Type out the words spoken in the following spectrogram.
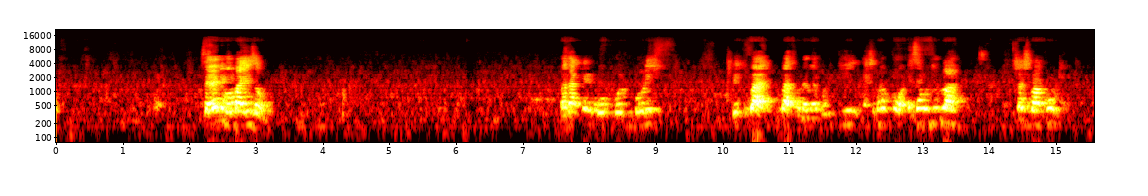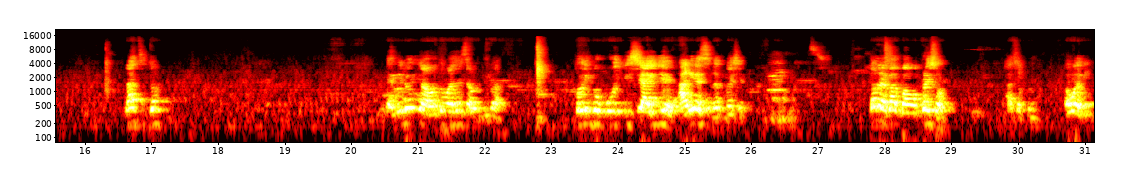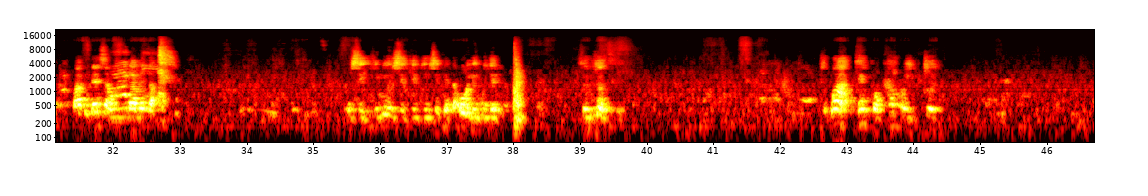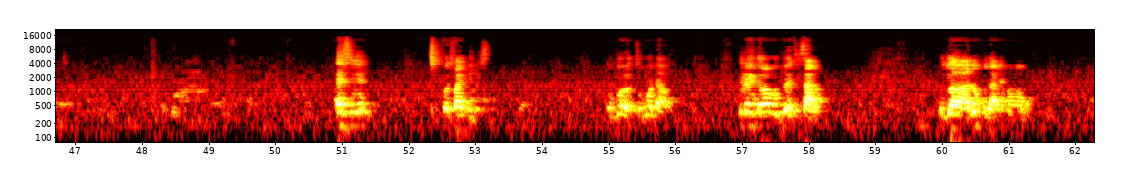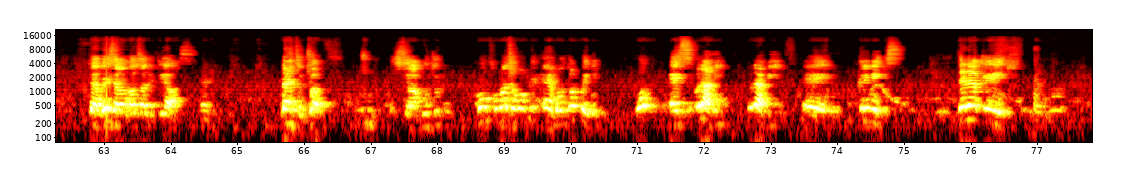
sẹ̀rẹ̀ ni mo bá yín sọ̀rọ̀. Pàtàkì mo mo mo rí nígbà tó dàgbà mo rí bí ẹsẹ̀ máa ń pọ̀ ẹsẹ̀ ojú lọ́wọ́ ṣọ́ọ̀ṣì máa kú láti jọ́. Ẹ̀mí ló yan àwọn tó máa ṣẹ̀ṣẹ̀ ojú lọ́wọ́ torí gbogbo iṣẹ́ ayé ẹ̀ àárín ẹ̀sìn ṣe. Tọ́lá ẹ̀ bá gba operation àṣọ pé ọwọ́ ẹ̀mí confidence àwọn fundamental o ṣe ìkíní o ṣe kejì o ṣe kẹta ó lè wújẹ. Solution ti dé ṣùgbọ́n akẹ́kọ̀ọ́ káwọn ìjọ ẹsìn yẹn forty five minutes. O gbọ́dọ̀ tó wọ́n dà o kí lẹ́yìn tó wá wojú ẹ̀ ti sá lọ ojú ara ló kù dàdé mọ́ wọn. So we say one consult three hours. Nine to twelve. Ṣé àbójú? Mo fún wọn sọ wọn pé ẹ mọ tó pè ní wọ́n ẹ̀sìn ó dàbí ó dàbí clinics general clinic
